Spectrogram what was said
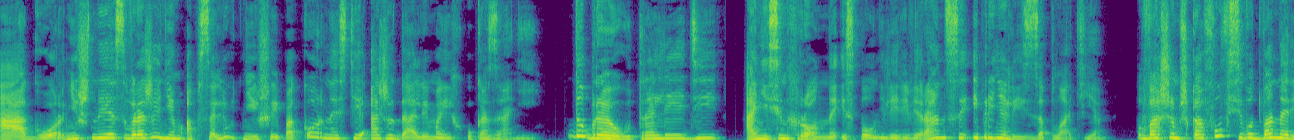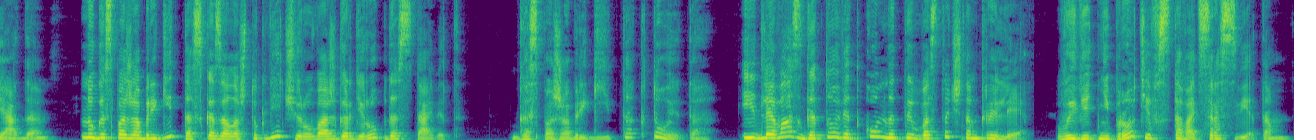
а горничные с выражением абсолютнейшей покорности ожидали моих указаний. «Доброе утро, леди!» Они синхронно исполнили реверансы и принялись за платье. «В вашем шкафу всего два наряда, но госпожа Бригитта сказала, что к вечеру ваш гардероб доставят». «Госпожа Бригитта? Кто это?» И для вас готовят комнаты в восточном крыле. Вы ведь не против вставать с рассветом?»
